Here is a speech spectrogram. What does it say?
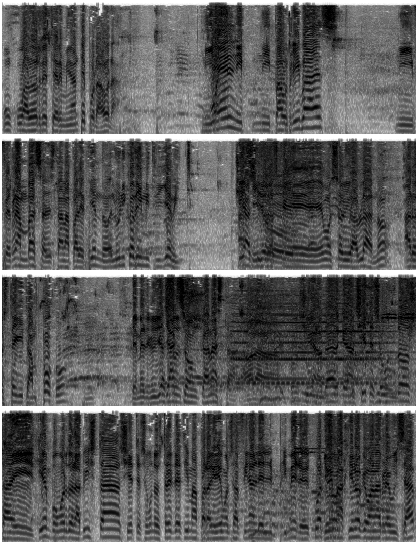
un jugador determinante por ahora. Ni él, ni, ni Pau Rivas, ni Ferran Basas están apareciendo. El único Dimitrijevic. Sí, ha sido sido- los que hemos solido hablar, ¿no? Arostegui tampoco. Demetrius Jackson, Jackson canasta. ahora consigue anotar, quedan 7 segundos, hay tiempo muerto en la pista, 7 segundos, 3 décimas para que lleguemos al final del primer cuarto. Yo imagino que van a revisar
